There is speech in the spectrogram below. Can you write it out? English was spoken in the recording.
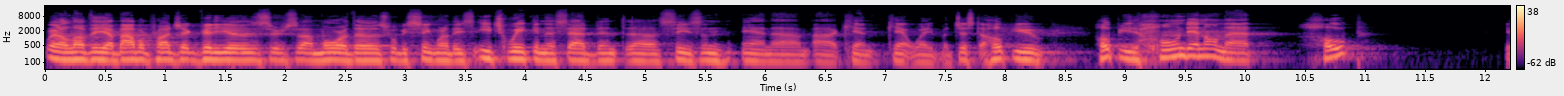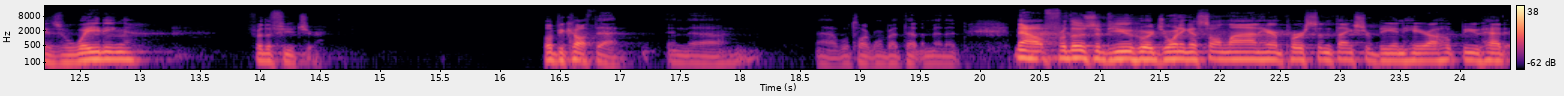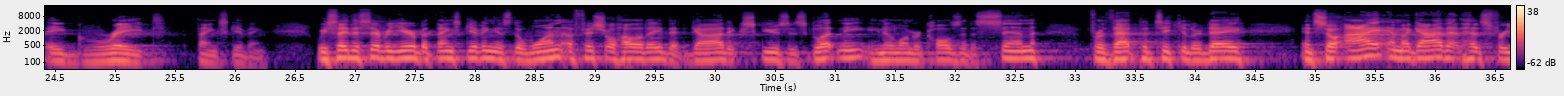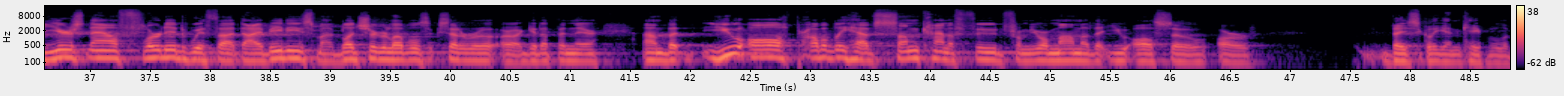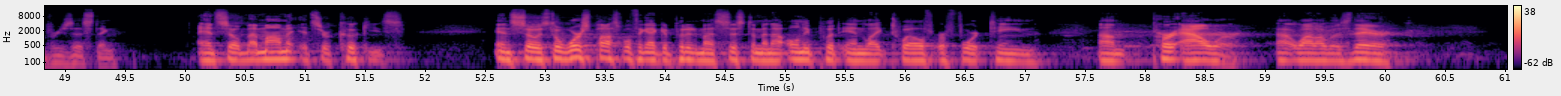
Well, I love the uh, Bible Project videos. There's uh, more of those. We'll be seeing one of these each week in this Advent uh, season, and um, I can't can't wait. But just I hope you hope you honed in on that. Hope is waiting for the future. Hope you caught that, and uh, uh, we'll talk more about that in a minute. Now, for those of you who are joining us online here in person, thanks for being here. I hope you had a great Thanksgiving. We say this every year, but Thanksgiving is the one official holiday that God excuses gluttony. He no longer calls it a sin for that particular day. And so I am a guy that has for years now flirted with uh, diabetes, my blood sugar levels, et cetera, or get up in there. Um, but you all probably have some kind of food from your mama that you also are basically incapable of resisting. And so my mama, it's her cookies. And so it's the worst possible thing I could put in my system, and I only put in like 12 or 14 um, per hour uh, while I was there.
